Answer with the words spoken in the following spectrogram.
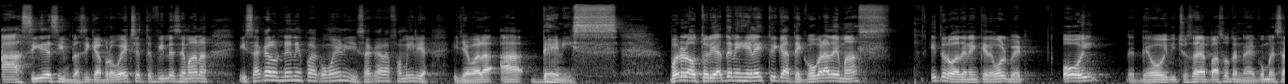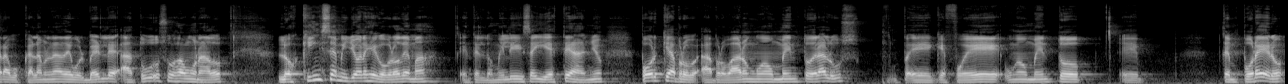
Así de simple. Así que aprovecha este fin de semana y saca a los nenes para comer y saca a la familia y llévala a Denis. Bueno, la Autoridad de Energía Eléctrica te cobra de más y te lo va a tener que devolver. Hoy, desde hoy, dicho sea de paso, tendrá que comenzar a buscar la manera de devolverle a todos sus abonados los 15 millones que cobró de más entre el 2016 y este año porque aprobaron un aumento de la luz, eh, que fue un aumento eh, temporero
